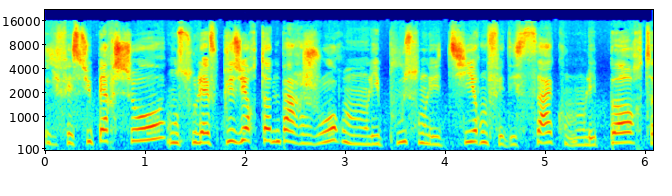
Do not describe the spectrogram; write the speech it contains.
Il fait super chaud, on soulève plusieurs tonnes par jour, on les pousse, on les tire, on fait des sacs, on les porte.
